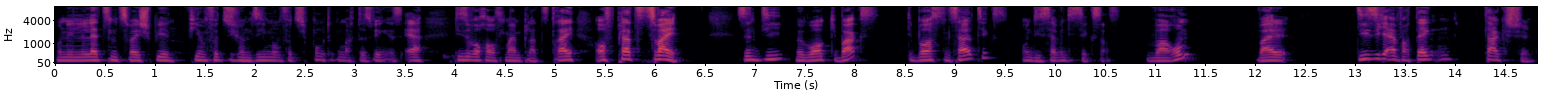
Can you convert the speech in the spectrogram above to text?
Und in den letzten zwei Spielen 44 und 47 Punkte gemacht. Deswegen ist er diese Woche auf meinem Platz 3. Auf Platz 2 sind die Milwaukee Bucks, die Boston Celtics und die 76ers. Warum? Weil die sich einfach denken, Dankeschön,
